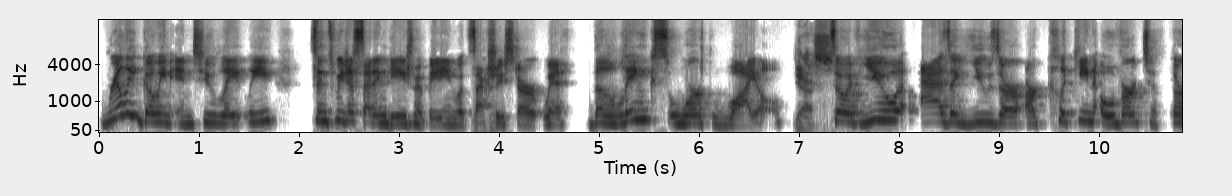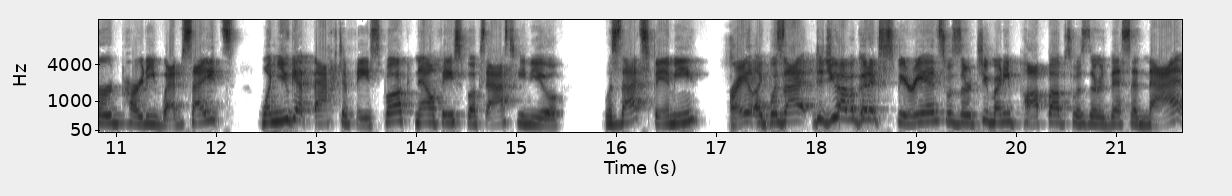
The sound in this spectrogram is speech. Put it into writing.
really going into lately, since we just said engagement baiting, let's mm-hmm. actually start with the links worthwhile. Yes. So if you as a user are clicking over to third party websites, when you get back to Facebook, now Facebook's asking you, was that spammy? Right? Like, was that, did you have a good experience? Was there too many pop ups? Was there this and that?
